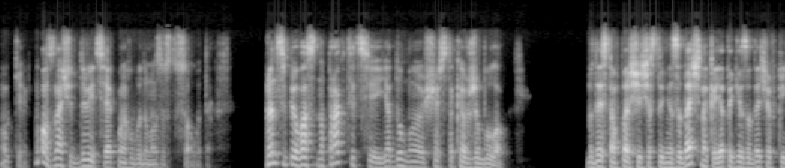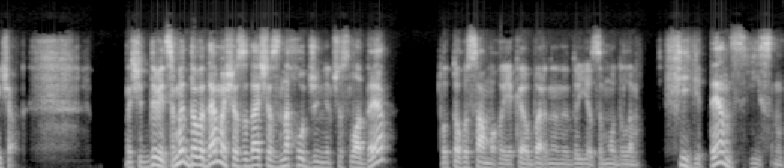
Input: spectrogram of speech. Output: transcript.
окей. Ну, значить, дивіться, як ми його будемо застосовувати. В принципі, у вас на практиці, я думаю, щось таке вже було. Бо десь там в першій частині задачника я такі задачі включав. Значить, дивіться, ми доведемо, що задача знаходження числа D, от того самого, яке обернене до є за модулем фі звісно,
